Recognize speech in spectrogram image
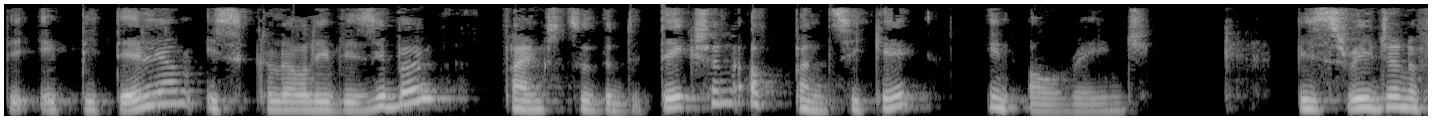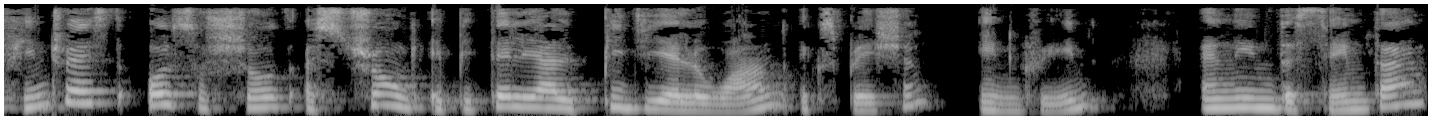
The epithelium is clearly visible thanks to the detection of PanCK in orange. This region of interest also shows a strong epithelial PDL1 expression in green, and in the same time,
